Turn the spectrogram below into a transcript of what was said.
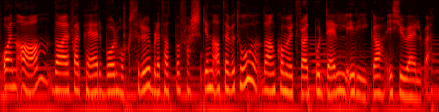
Og en annen da Frp-er Bård Hoksrud ble tatt på fersken av TV 2 da han kom ut fra et bordell i Riga i 2011.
